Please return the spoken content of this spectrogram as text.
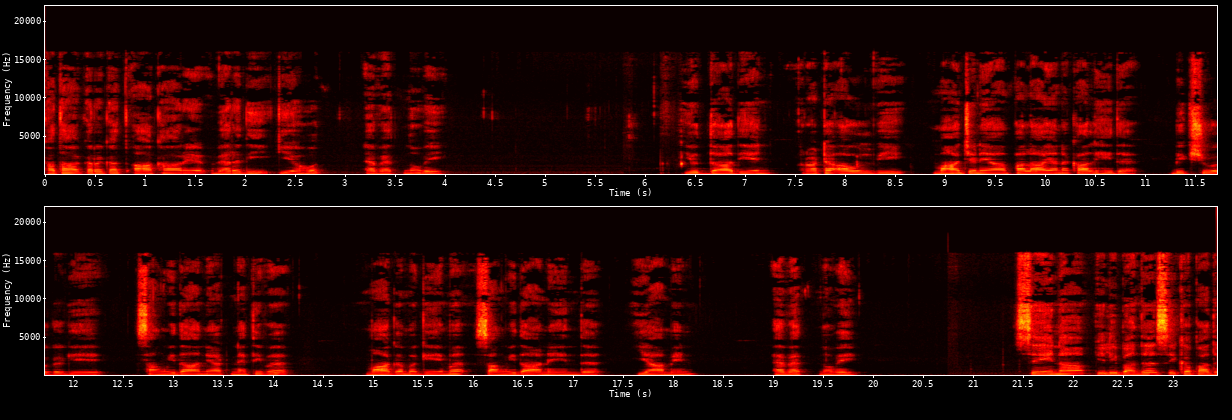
කතා කරගත් ආකාරය වැරදි ගියහොත් ඇවත් නොවේ. යුද්ධාදියෙන් රට අවුල් වී මහජනයා පලා යන කලහිද භික්ෂුවකගේ සංවිධානයක් නැතිව මාගමගේම සංවිධානයෙන්ද යාමෙන් ඇවත් නොවේ. සේනා පිළිබඳ සිකපද.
